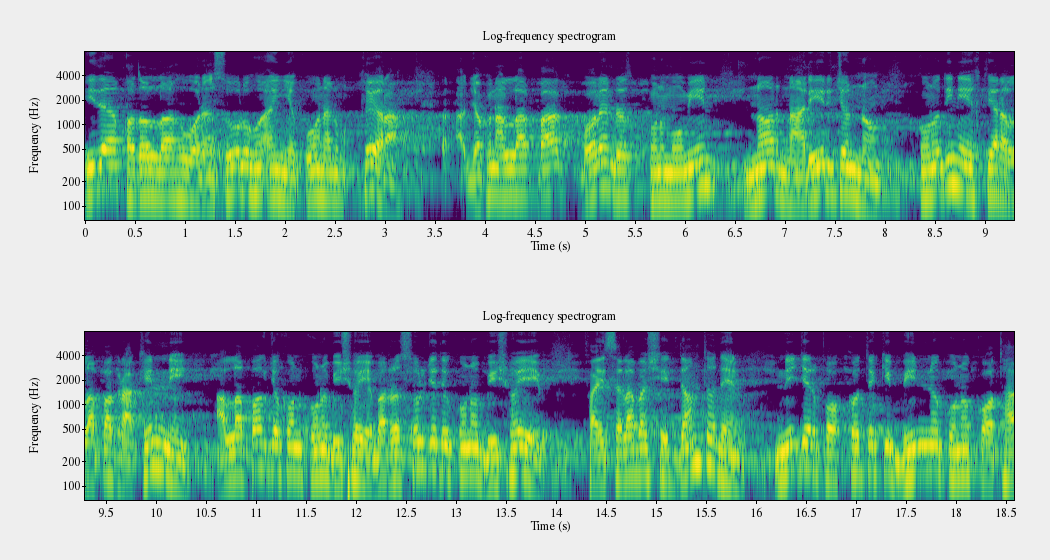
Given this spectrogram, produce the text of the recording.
ইদা কদল্লাহ ও রসুলহ আইয়াকুন খেরা যখন আল্লাহ পাক বলেন কোনো মুমিন নর নারীর জন্য কোনোদিনই এখতিয়ার আল্লাহ পাক রাখেননি। আল্লাহ পাক যখন কোনো বিষয়ে বা রসুল যদি কোনো বিষয়ে ফাইসলা বা সিদ্ধান্ত দেন, নিজের পক্ষ থেকে ভিন্ন কোনো কথা,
